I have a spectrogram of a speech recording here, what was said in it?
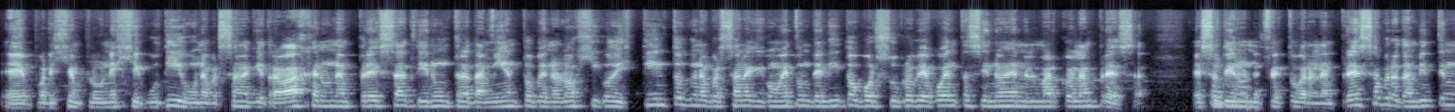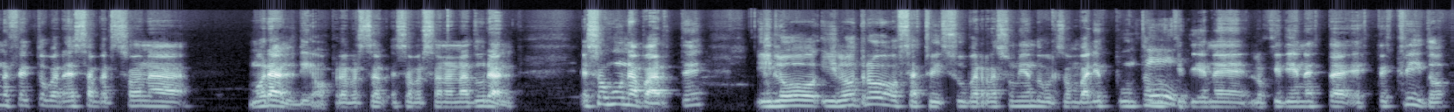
Eh, por ejemplo, un ejecutivo, una persona que trabaja en una empresa, tiene un tratamiento penológico distinto que una persona que comete un delito por su propia cuenta si no es en el marco de la empresa. Eso tiene un efecto para la empresa, pero también tiene un efecto para esa persona moral, digamos, para esa persona natural. Eso es una parte. Y lo, y lo otro, o sea, estoy súper resumiendo porque son varios puntos los que tiene, los que tiene este escrito,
